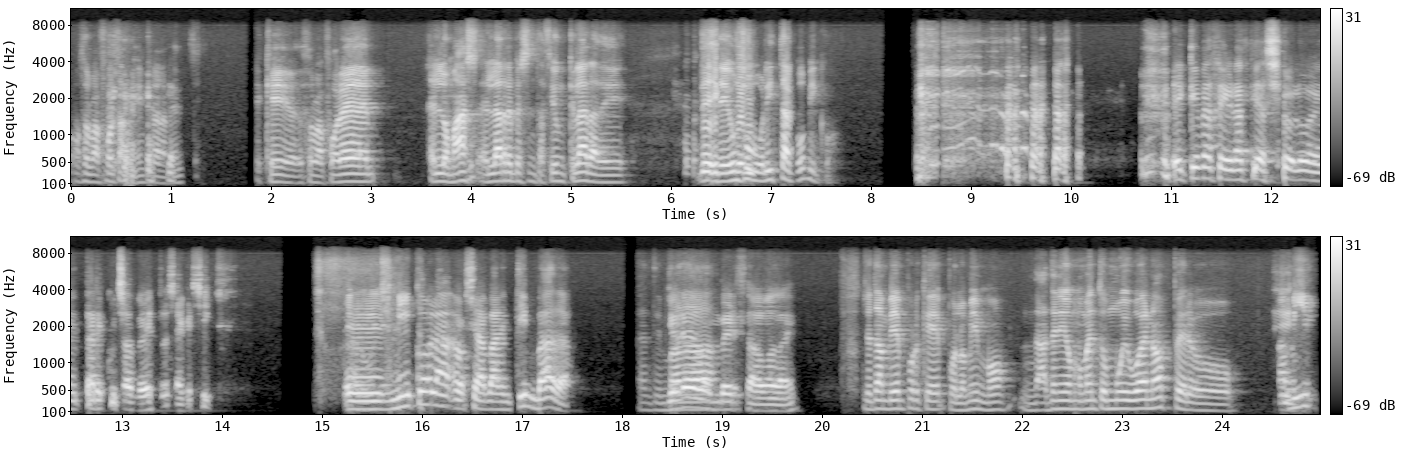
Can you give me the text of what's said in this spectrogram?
O Zorbafor también, claramente. es que Zorbafor es, es, lo más, es la representación clara de, de un futbolista cómico. es que me hace gracia solo estar escuchando esto, o sea que sí. Eh, Nicola, o sea, Valentín Bada. A Bada, ¿eh? Yo también, porque por lo mismo, ha tenido momentos muy buenos, pero. A mí,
